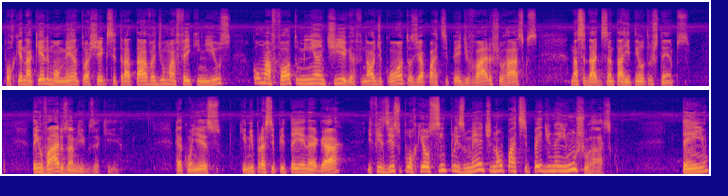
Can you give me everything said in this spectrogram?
porque naquele momento achei que se tratava de uma fake news com uma foto minha antiga. Afinal de contas, já participei de vários churrascos na cidade de Santa Rita em outros tempos. Tenho vários amigos aqui. Reconheço que me precipitei em negar e fiz isso porque eu simplesmente não participei de nenhum churrasco. Tenho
